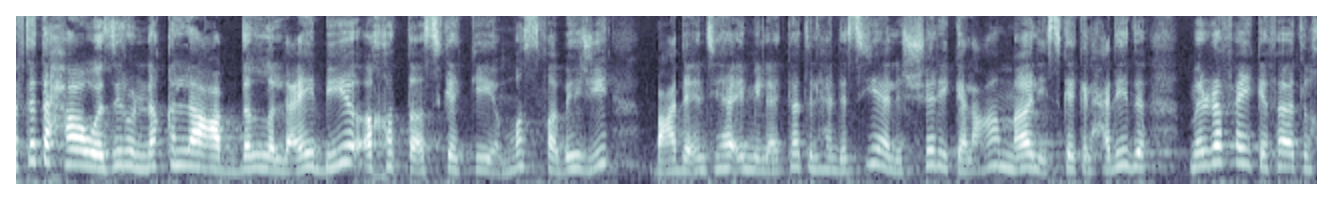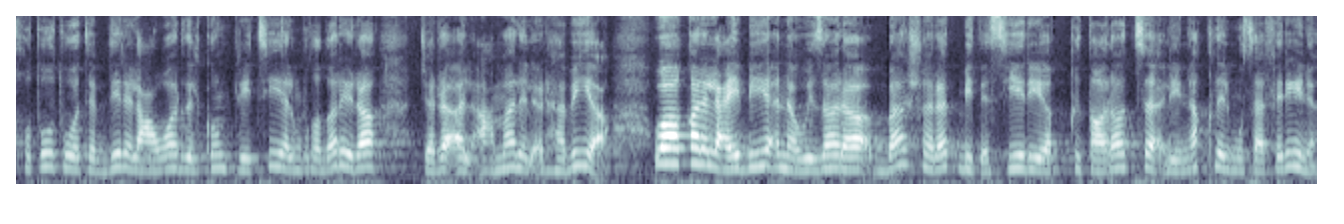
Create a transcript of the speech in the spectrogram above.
افتتح وزير النقل عبد الله العيبي خط سكك مصفى بهجي بعد انتهاء الملاكات الهندسية للشركة العامة لسكك الحديد من رفع كفاءة الخطوط وتبديل العوارض الكونكريتية المتضررة جراء الأعمال الإرهابية. وقال العيبي أن الوزارة باشرت بتسيير قطارات لنقل المسافرين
